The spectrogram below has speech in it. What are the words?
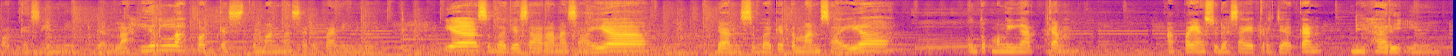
podcast ini dan lahirlah podcast teman masa depan ini. Ya, sebagai sarana saya dan sebagai teman saya untuk mengingatkan apa yang sudah saya kerjakan di hari ini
